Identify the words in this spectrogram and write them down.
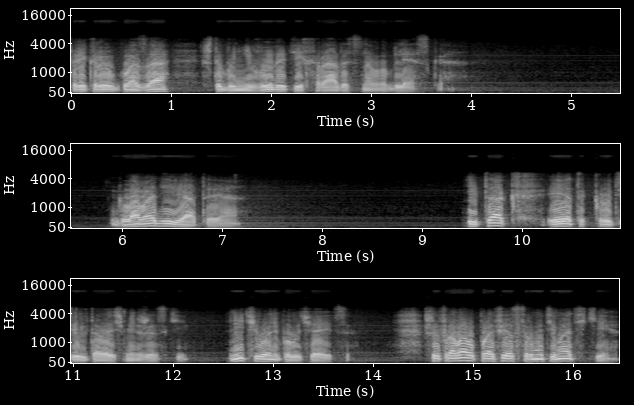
прикрыл глаза, чтобы не выдать их радостного блеска. Глава девятая. И так, и это крутили, товарищ Минжинский. Ничего не получается. Шифровал профессор математики,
